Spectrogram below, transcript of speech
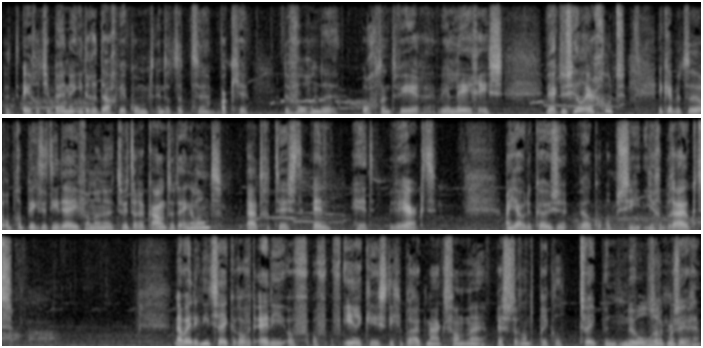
het egeltje bijna iedere dag weer komt en dat het eh, bakje de volgende ochtend weer, eh, weer leeg is. Werkt dus heel erg goed. Ik heb het opgepikt, het idee van een Twitter-account uit Engeland, uitgetest en het werkt. Aan jou de keuze welke optie je gebruikt. Nou weet ik niet zeker of het Eddie of, of, of Erik is die gebruik maakt van uh, restaurant Prikkel 2.0, zal ik maar zeggen.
